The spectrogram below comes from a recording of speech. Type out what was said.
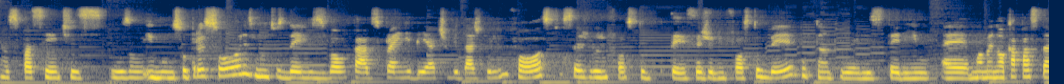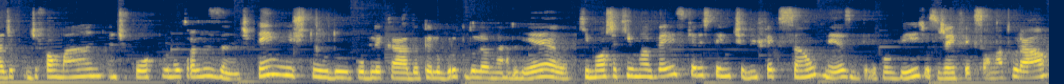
Os pacientes usam imunossupressores, muitos deles voltados para inibir a atividade do linfócito, seja o linfócito T, seja o linfócito B, portanto, eles teriam é, uma menor capacidade de formar anticorpo neutralizante. Tem um estudo publicado pelo grupo do Leonardo Riela que mostra que uma vez que eles tenham tido infecção mesmo pelo Covid, ou seja, infecção natural,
